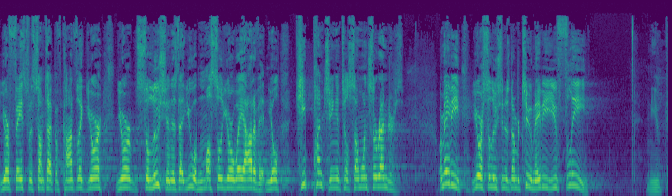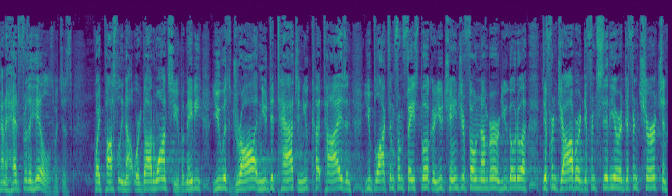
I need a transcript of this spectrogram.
you're faced with some type of conflict, your, your solution is that you will muscle your way out of it and you'll keep punching until someone surrenders. Or maybe your solution is number two. Maybe you flee and you kind of head for the hills, which is quite possibly not where God wants you, but maybe you withdraw and you detach and you cut ties and you block them from Facebook or you change your phone number or you go to a different job or a different city or a different church and,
